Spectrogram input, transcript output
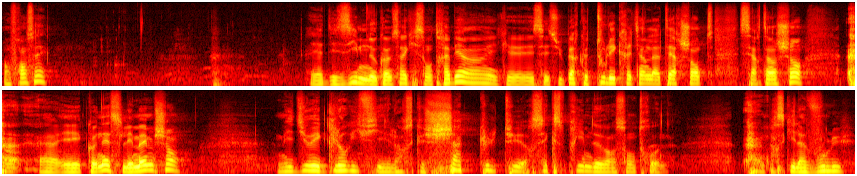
en français. Il y a des hymnes comme ça qui sont très bien, hein, et c'est super que tous les chrétiens de la terre chantent certains chants euh, et connaissent les mêmes chants. Mais Dieu est glorifié lorsque chaque culture s'exprime devant son trône, parce qu'il a voulu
